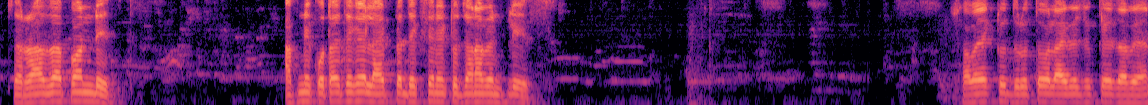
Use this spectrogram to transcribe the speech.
আচ্ছা, রাজা পণ্ডিত আপনি কোথায় থেকে লাইভটা দেখছেন একটু জানাবেন প্লিজ সবাই একটু দ্রুত লাইভে যুক্ত হয়ে যাবেন।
